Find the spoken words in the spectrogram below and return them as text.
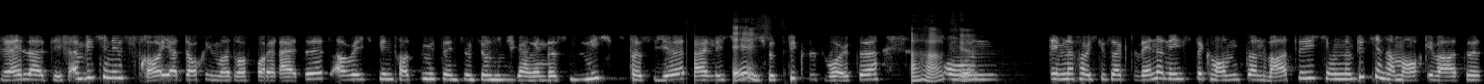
relativ. Ein bisschen ist Frau ja doch immer darauf vorbereitet, aber ich bin trotzdem mit der Intention hingegangen, dass nichts passiert, weil ich wirklich was Fixes wollte. Aha, okay. Und demnach habe ich gesagt, wenn der nächste kommt, dann warte ich. Und ein bisschen haben wir auch gewartet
